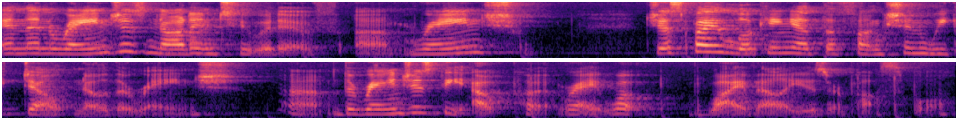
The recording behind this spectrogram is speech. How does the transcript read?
And then range is not intuitive. Um, range, just by looking at the function, we don't know the range. Um, the range is the output, right? What y values are possible.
